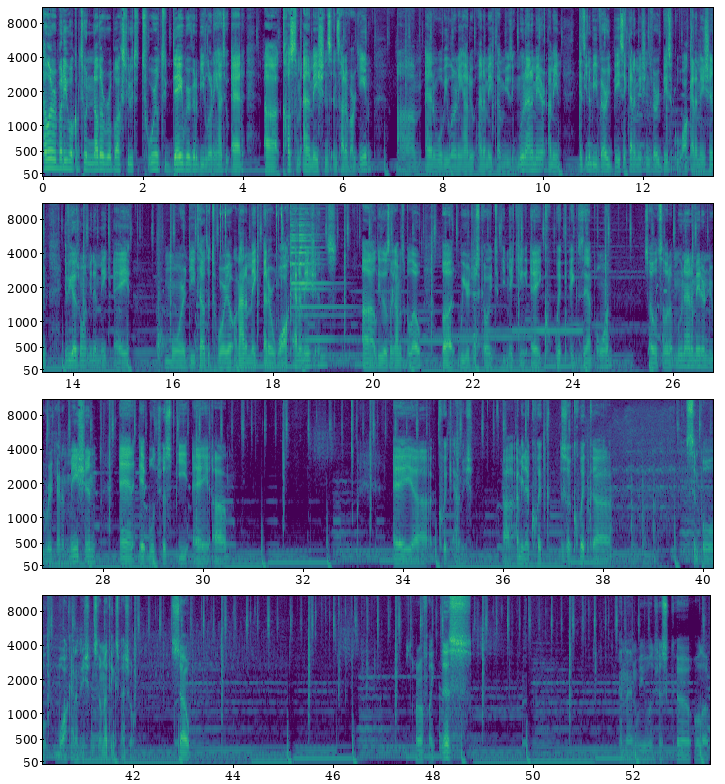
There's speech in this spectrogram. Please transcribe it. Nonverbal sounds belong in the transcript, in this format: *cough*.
Hello everybody, welcome to another Roblox Studio tutorial. Today we're going to be learning how to add uh, custom animations inside of our game. Um, and we'll be learning how to animate them using Moon Animator. I mean, it's going to be very basic animations, very basic walk animation. If you guys want me to make a more detailed tutorial on how to make better walk animations, uh, leave those in the comments below. But we are just going to be making a quick example one. So let's load up Moon Animator, new rig animation and it will just be a um, a uh, quick animation. Uh, I mean, a quick, just a quick, uh, simple walk animation. So nothing special. So start off like this, and then we will just go. Hold up.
